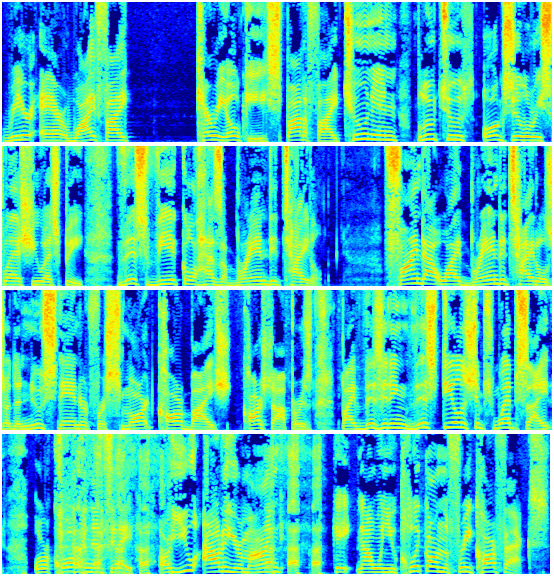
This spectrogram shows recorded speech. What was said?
rear air, Wi Fi karaoke, Spotify, tune in, Bluetooth, auxiliary slash USB. This vehicle has a branded title. Find out why branded titles are the new standard for smart car buy sh- car shoppers by visiting this dealership's website or calling them today. are you out of your mind? Okay, now when you click on the free Carfax,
